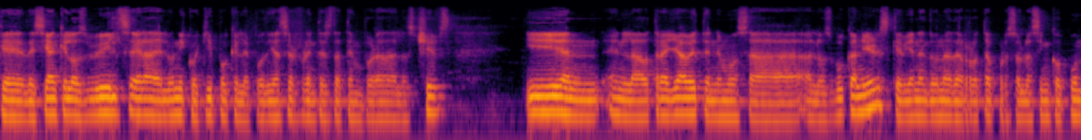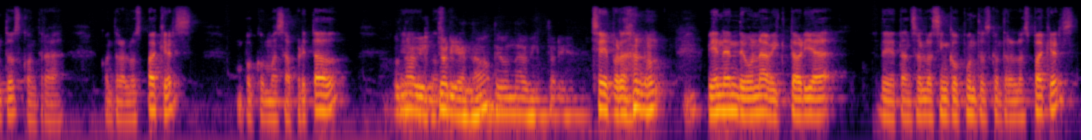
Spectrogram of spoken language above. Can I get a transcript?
que decían que los Bills era el único equipo que le podía hacer frente esta temporada a los Chiefs. Y en, la otra llave tenemos a, a, los Buccaneers, que vienen de una derrota por solo cinco puntos contra, contra los Packers, un poco más apretado. Una eh, victoria, ¿no? De una victoria. Sí, perdón, vienen de una victoria de tan solo cinco puntos contra los Packers.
